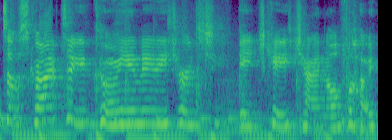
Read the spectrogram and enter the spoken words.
Subscribe to Community Church HK channel. Bye.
